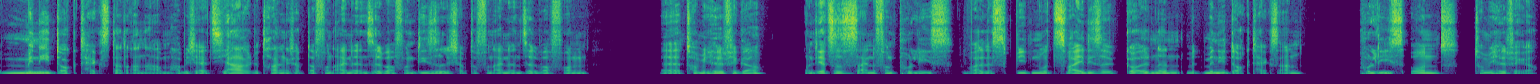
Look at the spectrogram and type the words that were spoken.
Mini-Dog-Tags da dran haben. Habe ich ja jetzt Jahre getragen. Ich habe davon eine in Silber von Diesel, ich habe davon eine in Silber von äh, Tommy Hilfiger. Und jetzt ist es eine von Police, weil es bieten nur zwei diese goldenen mit Mini-Dog-Tags an. Police und Tommy Hilfiger.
